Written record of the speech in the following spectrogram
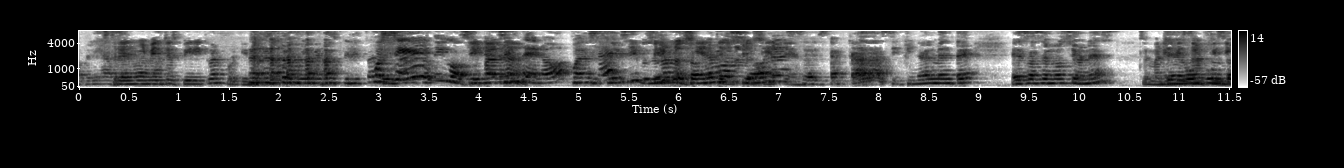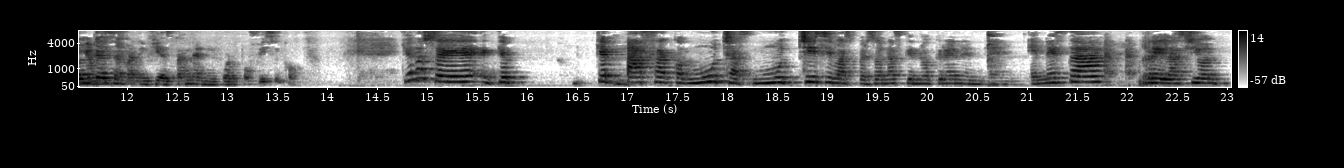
Podría Estreñimiento espiritual, porque no. Espiritual. Pues sí, digo, Sí finalmente, ¿no? Puede ser. Sí, pues Sí, uno lo pues son siente, uno lo emociones siente. estancadas y finalmente esas emociones Se llega un punto en que se manifiestan en el cuerpo físico. Yo no sé qué, qué pasa con muchas, muchísimas personas que no creen en, en- en esta relación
